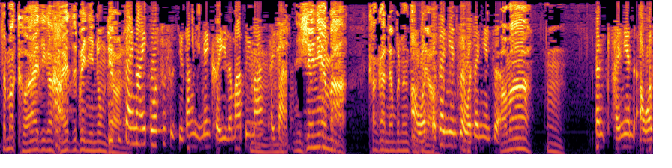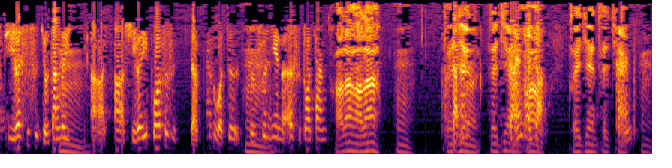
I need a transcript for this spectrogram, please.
这么可爱的一个孩子被你弄掉了。就是在那一波四十九章里面可以了吗？对吗，嗯台长？你你先念吧，看看能不能走啊，我。我在念着，我在念着。好吗？嗯，刚才念的啊，我许了四十九张的嗯啊啊，许了一波四十张，但是我这只是念了二十多张。好了好了，嗯，再感恩见再见感恩台长啊，再见再见感恩见，嗯。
